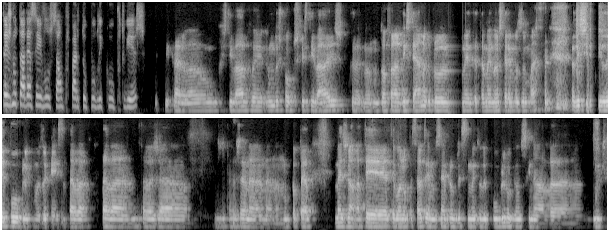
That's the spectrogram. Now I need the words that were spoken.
tens notado essa evolução por parte do público português? E claro, o festival foi um dos poucos festivais, não, estou a falar deste ano, que provavelmente também nós teremos uma, uma descida de público, mas ok, isso estava estava, estava já, estava já na, na, no papel. Mas não, até, até o ano passado temos sempre um crescimento do público, que é um sinal uh, muito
